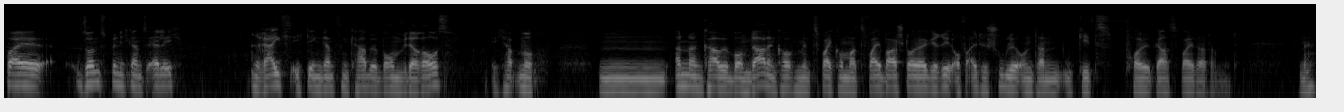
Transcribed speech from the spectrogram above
weil sonst bin ich ganz ehrlich, reiß ich den ganzen Kabelbaum wieder raus. Ich habe noch einen anderen Kabelbaum da, dann kaufe ich mir ein 2,2 Bar Steuergerät auf alte Schule und dann geht's Vollgas weiter damit. Ne?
